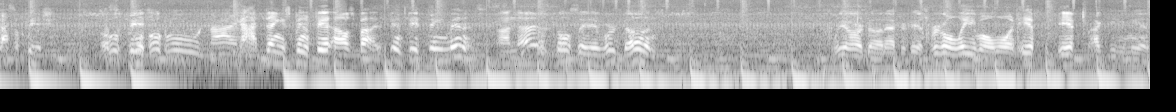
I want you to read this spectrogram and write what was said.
That's, a fish. That's a oh, fish. Oh, oh, nice. God dang, it's been fit. I was about. It's been 15 minutes. I know. Don't say that we're done. We are done after this. We're gonna leave on one if if I get him in.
